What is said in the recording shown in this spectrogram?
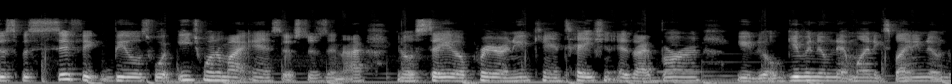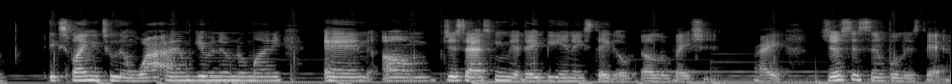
the specific bills for each one of my ancestors and I, you know, say a prayer and incantation as I burn, you know, giving them that money, explaining them explaining to them why I am giving them the money and um just asking that they be in a state of elevation, right? Just as simple as that.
